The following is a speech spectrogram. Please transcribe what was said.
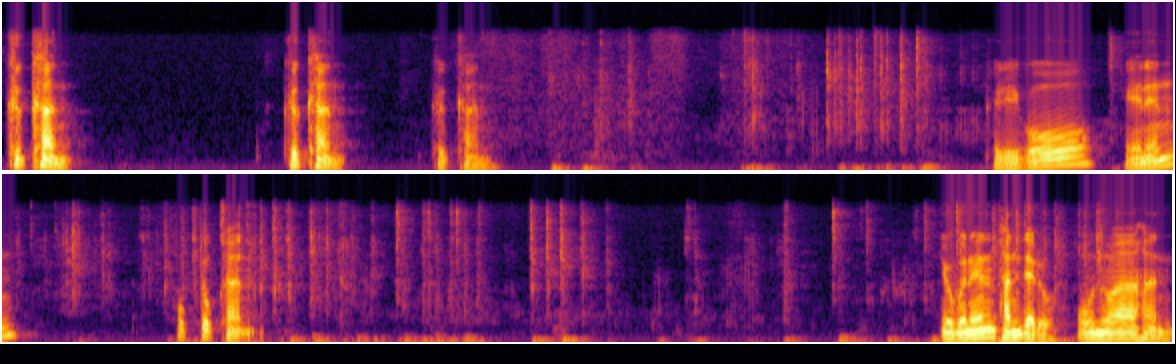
극한 극한 극한 그리고 얘는 혹독한 요번에는 반대로 온화한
